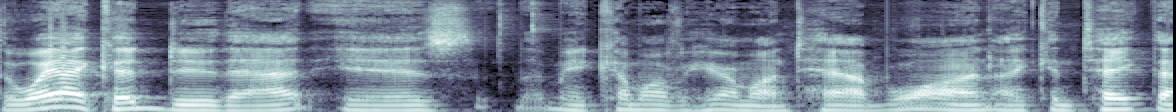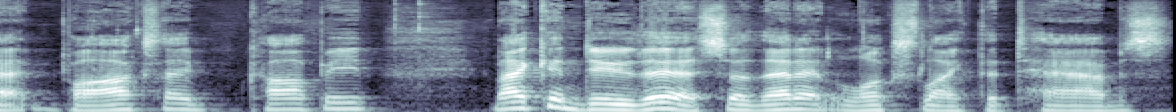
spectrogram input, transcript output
The way I could do that is, let me come over here, I'm on tab one. I can take that box I copied and I can do this. So then it looks like the tabs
